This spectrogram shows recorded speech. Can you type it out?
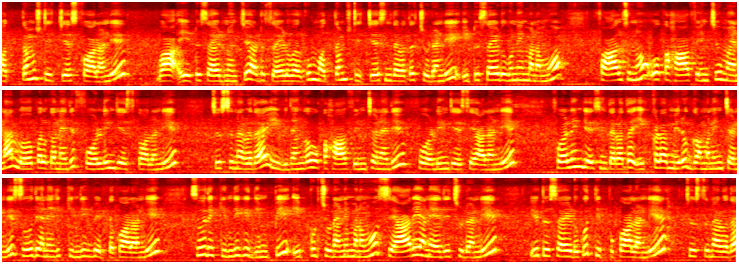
మొత్తం స్టిచ్ చేసుకోవాలండి. వా ఇటు సైడ్ నుంచి అటు సైడ్ వరకు మొత్తం స్టిచ్ చేసిన తర్వాత చూడండి. ఇటు సైడ్ మనము ఫాల్స్ను ఒక హాఫ్ ఇంచు మైన లోపలికి అనేది ఫోల్డింగ్ చేసుకోవాలండి. చూస్తున్నారు కదా ఈ విధంగా ఒక హాఫ్ ఇంచ్ అనేది ఫోల్డింగ్ చేసేయాలండి. ఫోల్డింగ్ చేసిన తర్వాత ఇక్కడ మీరు గమనించండి. సూది అనేది కిందికి పెట్టుకోవాలండి. సూది కిందికి దింపి ఇప్పుడు చూడండి మనము శారీ అనేది చూడండి ఇటు సైడ్కు తిప్పుకోవాలండి. చూస్తున్నారు కదా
